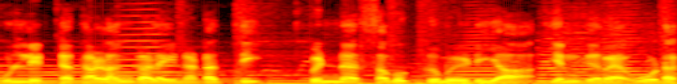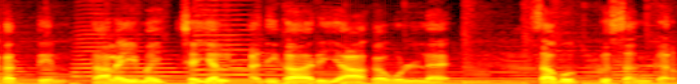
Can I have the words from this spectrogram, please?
உள்ளிட்ட தளங்களை நடத்தி பின்னர் சவுக்கு மீடியா என்கிற ஊடகத்தின் தலைமைச் செயல் அதிகாரியாக உள்ள சவுக்கு சங்கர்.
